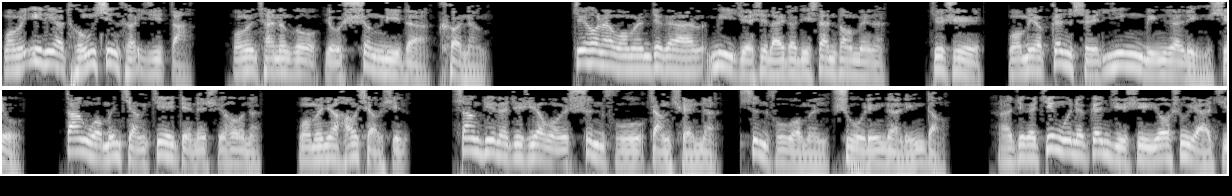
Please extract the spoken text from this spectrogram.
我们一定要同心合一起打，我们才能够有胜利的可能。最后呢，我们这个秘诀是来到第三方面呢，就是我们要跟随英明的领袖。当我们讲这一点的时候呢，我们要好小心，上帝呢，就是要我们顺服掌权的，顺服我们属灵的领导。啊，这个经文的根据是约书亚记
